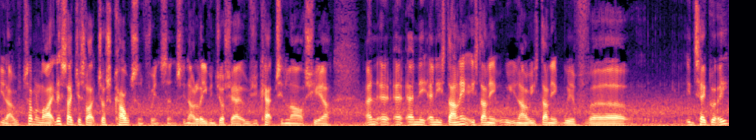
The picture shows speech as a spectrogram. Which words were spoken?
you know, someone like let's say just like Josh Coulson, for instance. You know, leaving Josh out, who was your captain last year, and and and, he, and he's done it. He's done it. You know, he's done it with. Uh, integrity.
